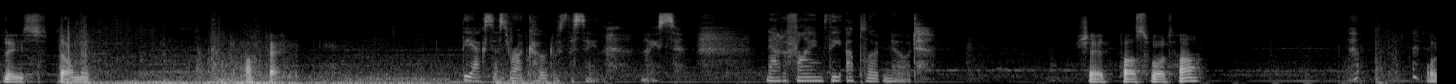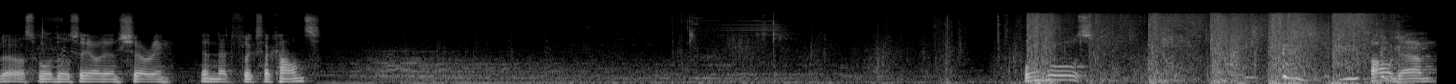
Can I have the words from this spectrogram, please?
please, tell me. Okay. The access rod code was the same. Nice. Now to find the upload node. Shared password, huh? What else were those aliens sharing? Their Netflix accounts? Windows! Oh damn.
